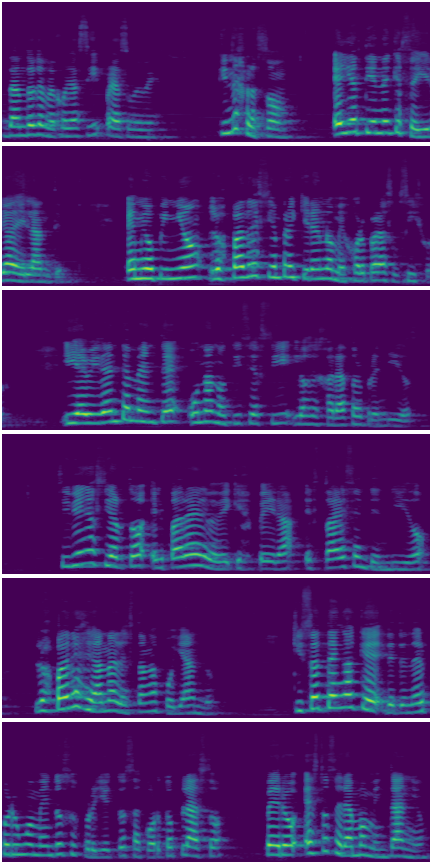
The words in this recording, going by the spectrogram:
dando lo mejor así para su bebé. Tienes razón, ella tiene que seguir adelante. En mi opinión, los padres siempre quieren lo mejor para sus hijos, y evidentemente una noticia así los dejará sorprendidos. Si bien es cierto, el padre del bebé que espera está desentendido, los padres de Ana le están apoyando. Quizá tenga que detener por un momento sus proyectos a corto plazo, pero esto será momentáneo.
